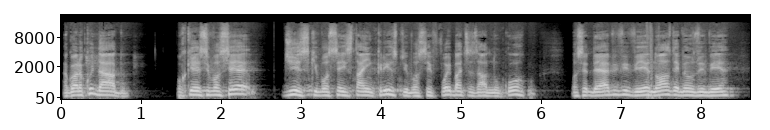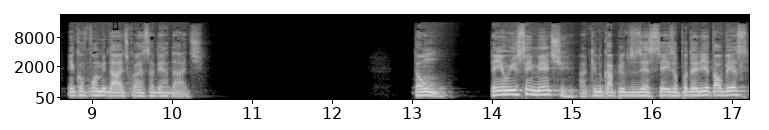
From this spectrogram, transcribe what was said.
Agora, cuidado, porque se você diz que você está em Cristo e você foi batizado no corpo, você deve viver, nós devemos viver em conformidade com essa verdade. Então, tenham isso em mente aqui no capítulo 16. Eu poderia talvez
